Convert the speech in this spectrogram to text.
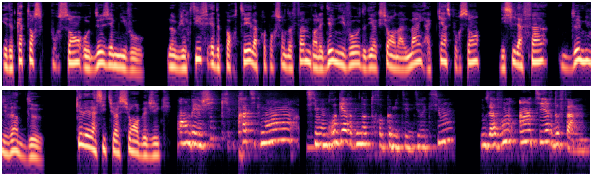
et de 14% au deuxième niveau. L'objectif est de porter la proportion de femmes dans les deux niveaux de direction en Allemagne à 15% d'ici la fin 2022. Quelle est la situation en Belgique? En Belgique, pratiquement, si on regarde notre comité de direction, nous avons un tiers de femmes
